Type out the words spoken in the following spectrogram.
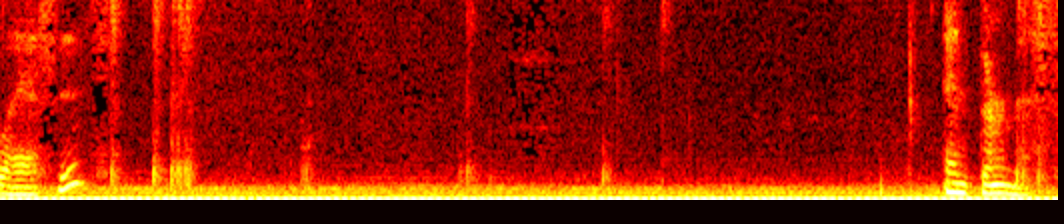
Glasses. And thermos.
